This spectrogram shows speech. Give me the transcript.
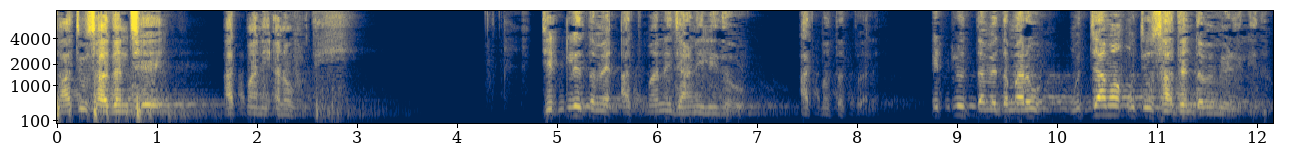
સાચું સાધન છે આત્માની અનુભૂતિ. જેટલે તમે આત્માને જાણી લીધો આત્મતત્વને, એટલું જ તમે તમારું ઊંચામાં ઊંચું સાધન તમે મેળવી લીધું.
